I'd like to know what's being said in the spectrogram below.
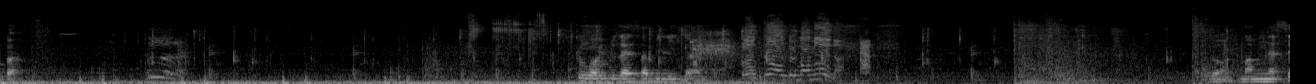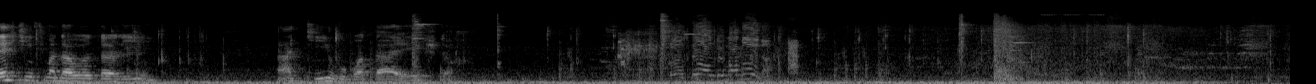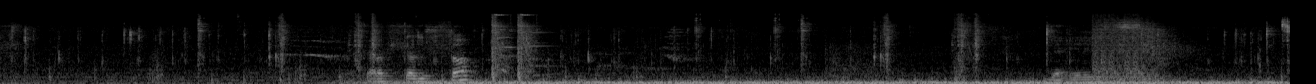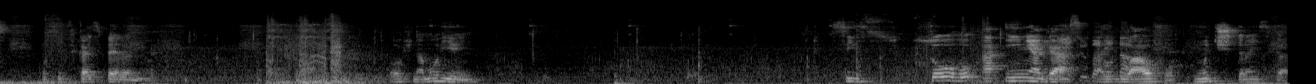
Opa! eu gosto de usar essa habilidade. Pronto, uma mina certinha em cima da outra ali. Aqui eu vou botar esta. O cara fica ali só. Dez. Consigo ficar esperando não. Oxe, não morri. Se sorro a INH aí do Alpha. Muito estranho esse cara.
